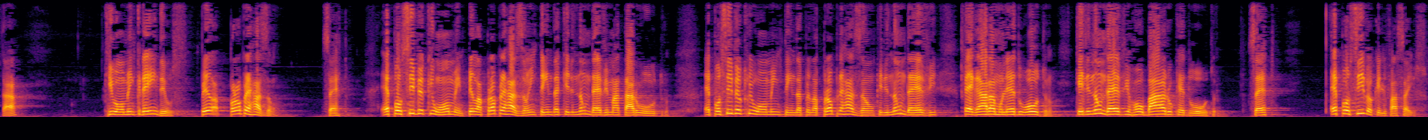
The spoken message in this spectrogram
tá? Que o homem creia em Deus pela própria razão, certo? É possível que o homem, pela própria razão, entenda que ele não deve matar o outro. É possível que o homem entenda pela própria razão que ele não deve pegar a mulher do outro, que ele não deve roubar o que é do outro, certo? É possível que ele faça isso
